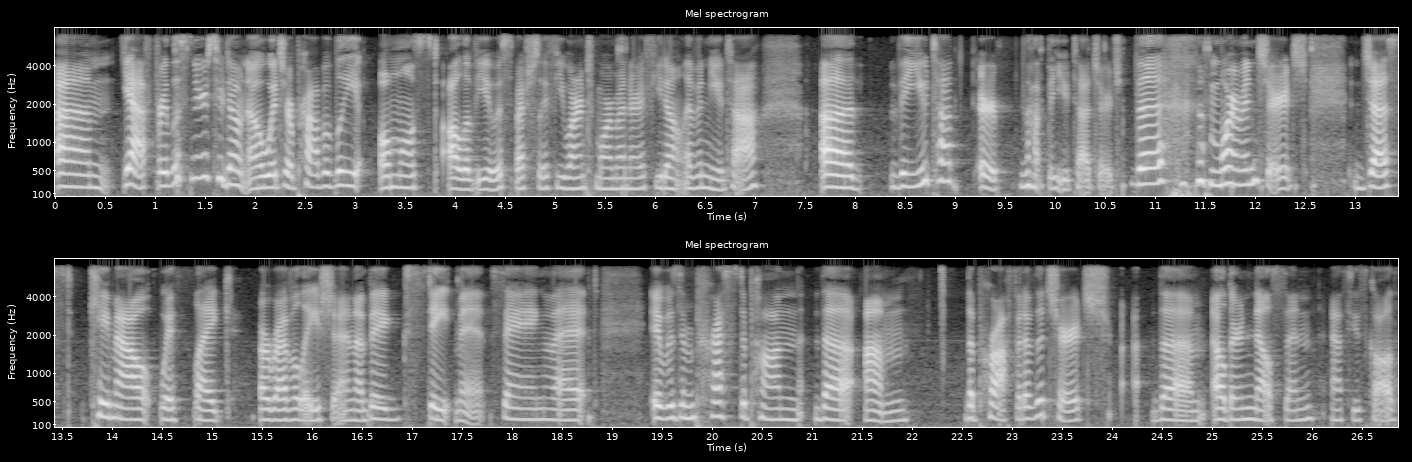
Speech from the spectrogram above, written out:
um, yeah, for listeners who don't know, which are probably almost all of you, especially if you aren't Mormon or if you don't live in Utah, uh, the Utah, or not the Utah church, the Mormon church just came out with like a revelation, a big statement saying that it was impressed upon the um, the prophet of the church, the um, Elder Nelson, as he's called,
